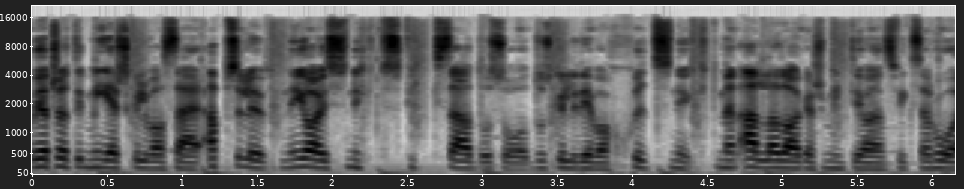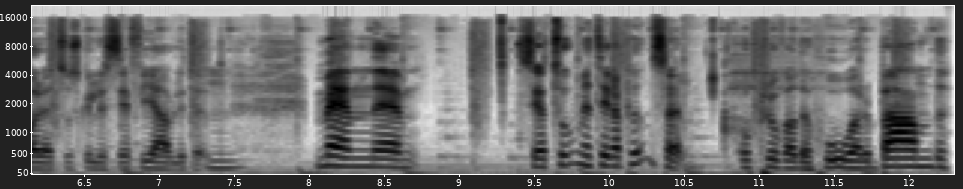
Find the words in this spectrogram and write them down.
Och jag tror att det mer skulle vara så här: absolut när jag är snyggt fixad och så då skulle det vara skitsnyggt men alla dagar som inte jag ens fixar håret så skulle det se för jävligt ut. Mm. Men eh, så jag tog mig till Rapunzel och provade hårband.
